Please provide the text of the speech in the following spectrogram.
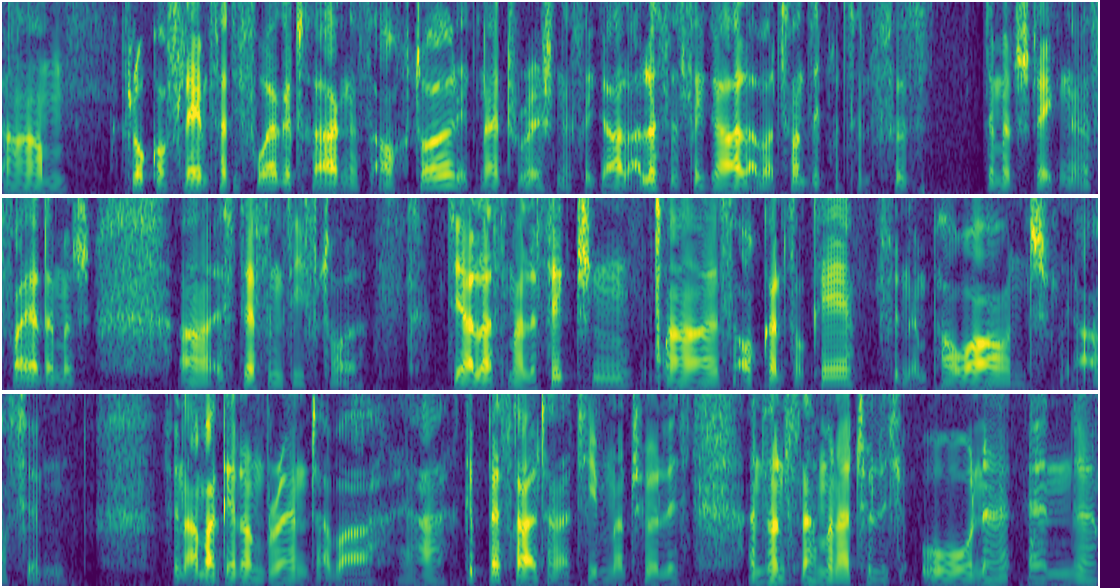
Ähm, Cloak of Flames hatte ich vorher getragen, ist auch toll. Ignite Duration ist egal, alles ist egal, aber 20% fürs Damage Staken als Fire Damage äh, ist defensiv toll. Dialas Malefiction äh, ist auch ganz okay für den Empower und ja, für den für den Armageddon Brand, aber ja, gibt bessere Alternativen natürlich. Ansonsten haben wir natürlich ohne Ende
